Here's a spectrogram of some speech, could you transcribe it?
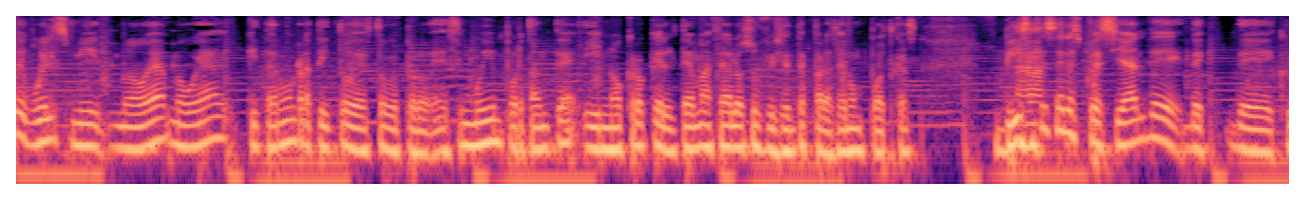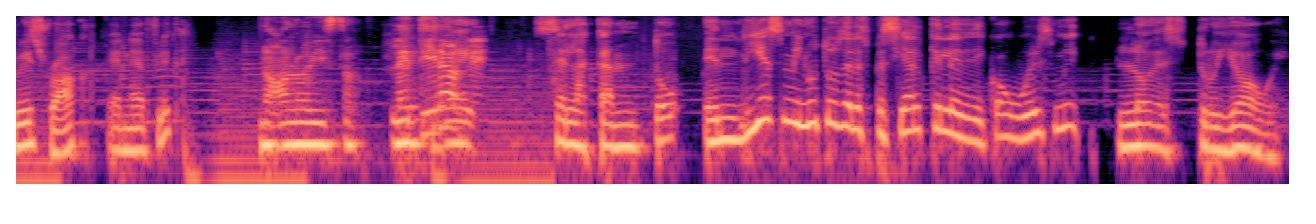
De Will Smith, me voy, a, me voy a quitar un ratito de esto, güey, pero es muy importante y no creo que el tema sea lo suficiente para hacer un podcast. ¿Viste el especial de, de, de, Chris Rock en Netflix? No, lo he visto. ¿Le tira Güey, Se la cantó en 10 minutos del especial que le dedicó Will Smith, lo destruyó, güey.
